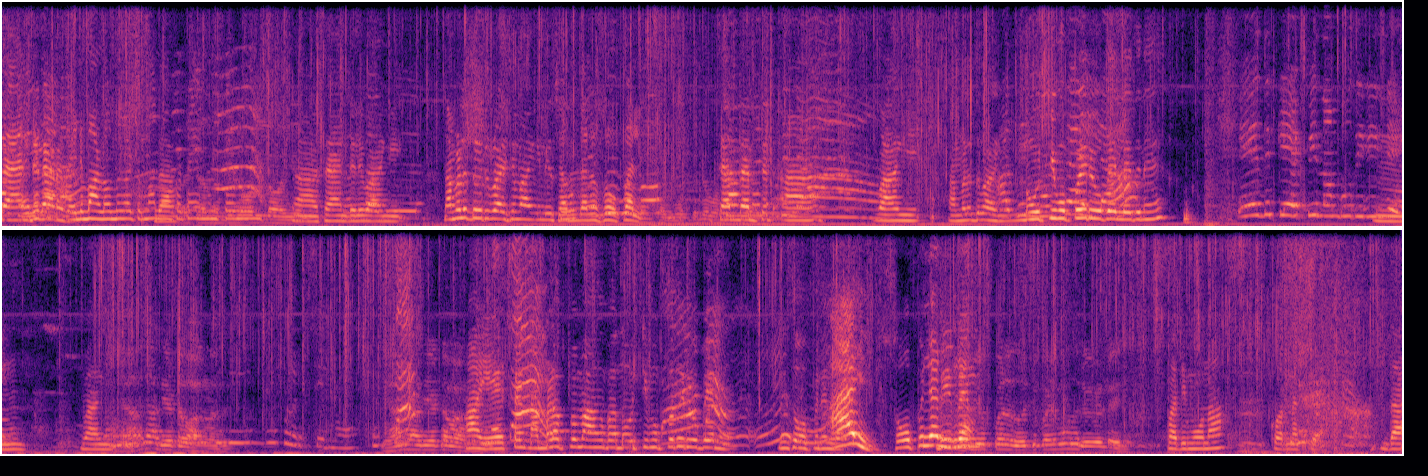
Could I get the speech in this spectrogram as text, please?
സാൻഡലാണ് ആ സാൻഡൽ വാങ്ങി. നമ്മളിത് ഒരു പ്രാവശ്യം വാങ്ങിയില്ലേ ചന്ദന സോപ്പല്ലേ? ചന്ദനത്തിൽ ആ വാങ്ങി. നമ്മളിത് വാങ്ങി. നൂറ്റി മുപ്പത് രൂപ അല്ലേ ഇതിന്? ഏത് കെ പി നമ്പൂതിരിന്റെ? ഉം. വാങ്ങി. ആ ഏട്ടൻ നമ്മളൊപ്പം വാങ്ങുമ്പോ നൂറ്റി മുപ്പത് രൂപയാണ് ഈ സോപ്പിന്. ആയ് സോപ്പിലെ പതിമൂന്ന് കുറഞ്ഞൊക്കെ. എന്താ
